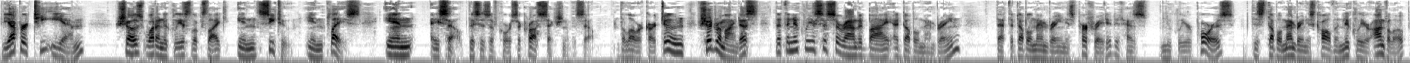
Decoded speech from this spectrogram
The upper TEM shows what a nucleus looks like in situ, in place, in a cell. This is, of course, a cross-section of the cell. The lower cartoon should remind us that the nucleus is surrounded by a double membrane, that the double membrane is perforated, it has nuclear pores. This double membrane is called the nuclear envelope,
